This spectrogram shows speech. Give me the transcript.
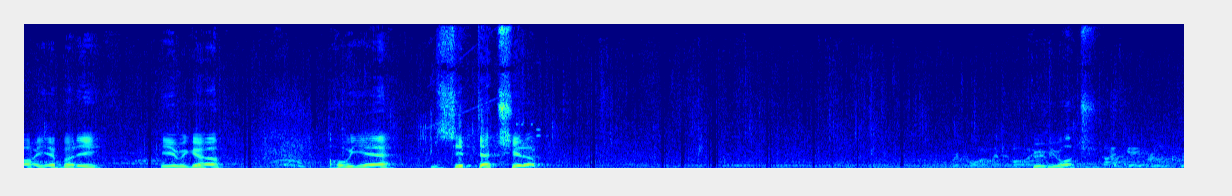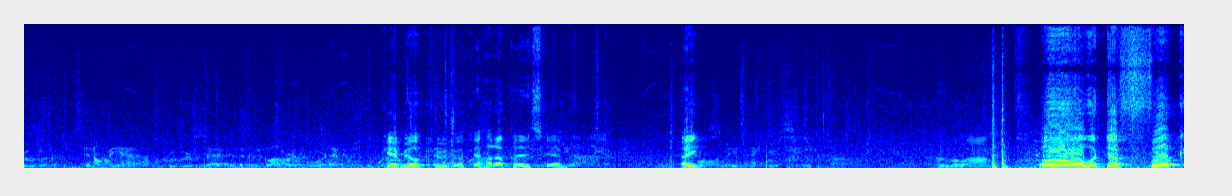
Oh yeah, buddy. Here we go. Oh yeah. Zip that shit up. Groovy watch. I'm Gabriel Kruger, and on behalf of Kruger Sec and the Conglomerate Board, I wish to Gabriel Kruger. Okay, how do I play this game? Hey? Move along. Oh, what the fuck?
